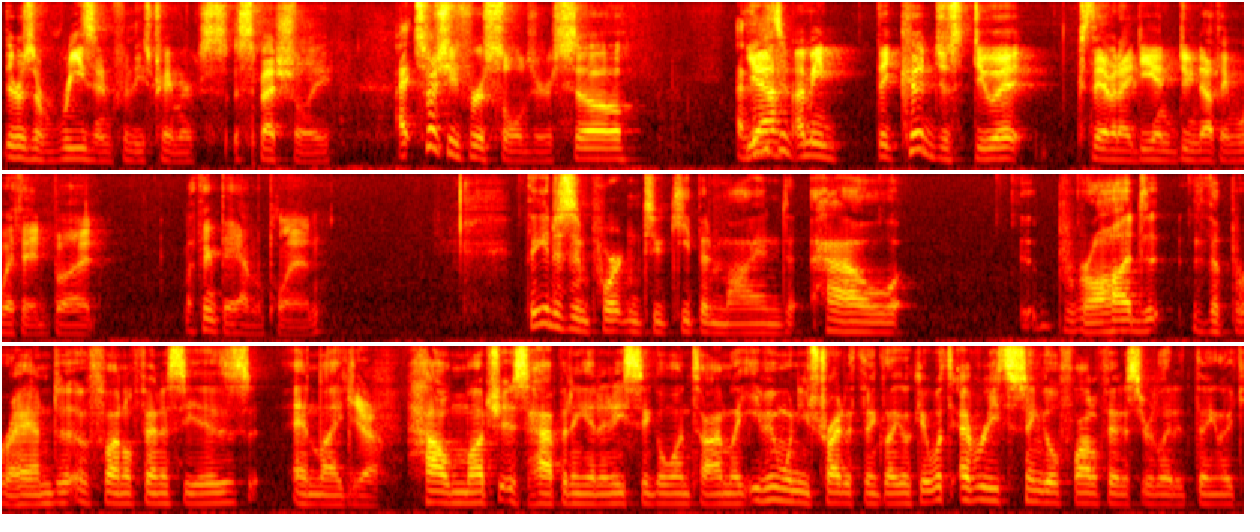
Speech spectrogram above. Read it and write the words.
there's a reason for these trademarks, especially, I- especially for soldiers. So I yeah, a- I mean, they could just do it because they have an idea and do nothing with it, but I think they have a plan. I think it is important to keep in mind how broad the brand of Final Fantasy is and like Yeah. how much is happening at any single one time. Like even when you try to think like, okay, what's every single Final Fantasy related thing? Like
